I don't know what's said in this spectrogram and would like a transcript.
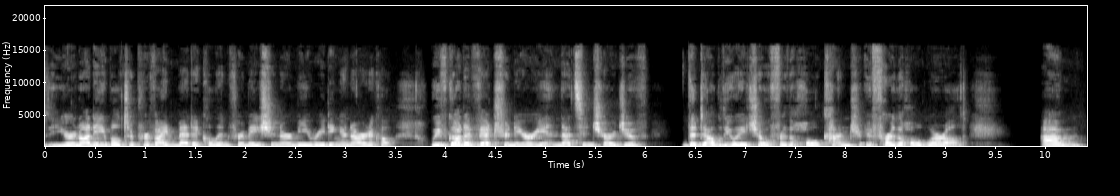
you're not able to provide medical information or me reading an article. We've got a veterinarian that's in charge of the WHO for the whole country for the whole world. Um,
